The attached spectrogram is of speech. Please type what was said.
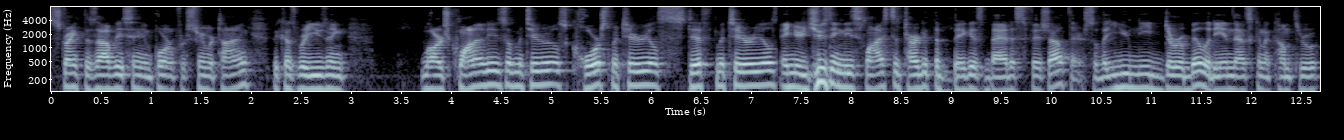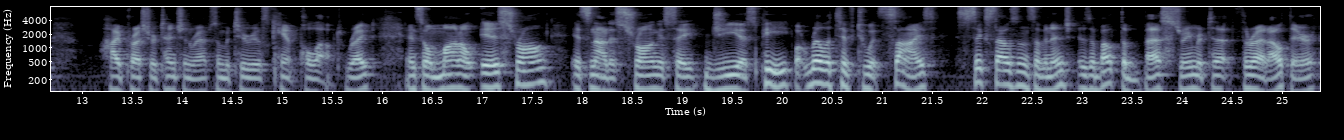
Strength is obviously important for streamer tying because we're using large quantities of materials, coarse materials, stiff materials, and you're using these flies to target the biggest, baddest fish out there so that you need durability and that's gonna come through high pressure tension wraps so materials can't pull out, right? And so mono is strong. It's not as strong as say GSP, but relative to its size, six thousandths of an inch is about the best streamer thread out there.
